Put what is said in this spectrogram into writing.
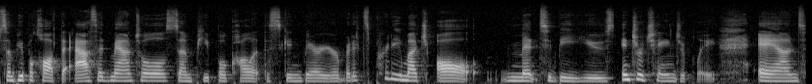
Some people call it the acid mantle, some people call it the skin barrier, but it's pretty much all meant to be used interchangeably. And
